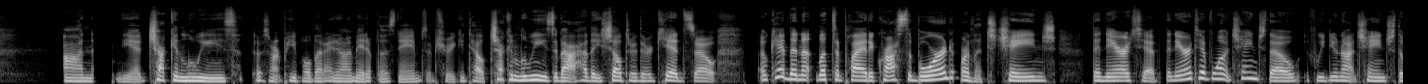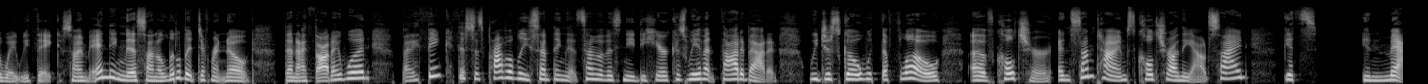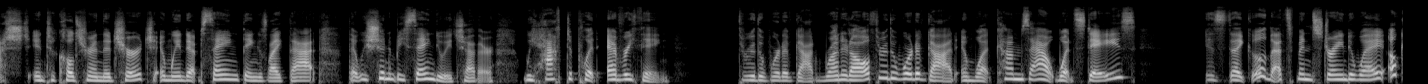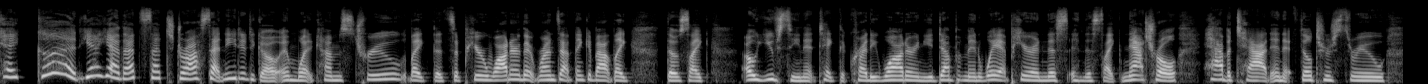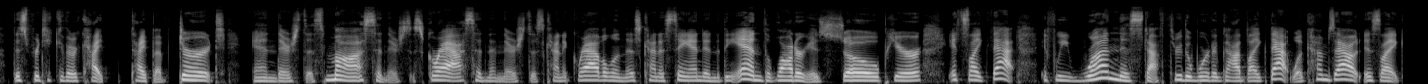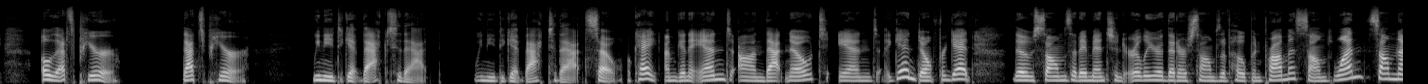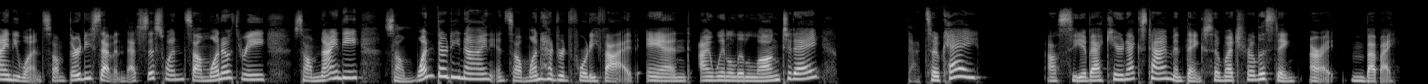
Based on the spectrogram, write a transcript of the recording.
on yeah, Chuck and Louise. Those aren't people that I know. I made up those names. I'm sure you can tell Chuck and Louise about how they shelter their kids. So, okay, then uh, let's apply it across the board or let's change the narrative. The narrative won't change though if we do not change the way we think. So I'm ending this on a little bit different note than I thought I would, but I think this is probably something that some of us need to hear because we haven't thought about it. We just go with the flow of culture, and sometimes culture on the outside gets enmeshed into culture in the church and we end up saying things like that that we shouldn't be saying to each other. We have to put everything through the word of God, run it all through the word of God and what comes out, what stays is like, oh, that's been strained away. Okay, good. Yeah, yeah, that's that's dross that needed to go. And what comes true, like that's a pure water that runs out. Think about like those like, oh, you've seen it. Take the cruddy water and you dump them in way up here in this in this like natural habitat, and it filters through this particular type type of dirt and there's this moss and there's this grass and then there's this kind of gravel and this kind of sand and at the end the water is so pure. It's like that. If we run this stuff through the word of god like that what comes out is like oh that's pure. That's pure. We need to get back to that we need to get back to that. So, okay, I'm going to end on that note. And again, don't forget those Psalms that I mentioned earlier that are Psalms of hope and promise Psalms 1, Psalm 91, Psalm 37. That's this one, Psalm 103, Psalm 90, Psalm 139, and Psalm 145. And I went a little long today. That's okay. I'll see you back here next time. And thanks so much for listening. All right, bye bye.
